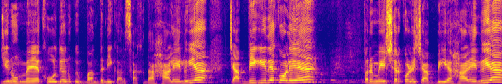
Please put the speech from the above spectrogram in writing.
ਜਿਹਨੂੰ ਮੈਂ ਖੋਲ ਦੇ ਉਹਨੂੰ ਕੋਈ ਬੰਦ ਨਹੀਂ ਕਰ ਸਕਦਾ। ਹਾਲੇਲੂਇਆ। ਚਾਬੀ ਕਿਹਦੇ ਕੋਲੇ ਹੈ ਪਰਮੇਸ਼ਰ ਕੋਲੇ ਚਾਬੀ ਆ, ਹਾਲੇਲੂਇਆ।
